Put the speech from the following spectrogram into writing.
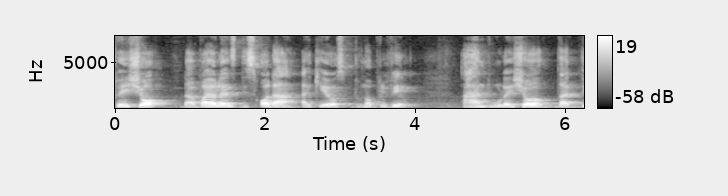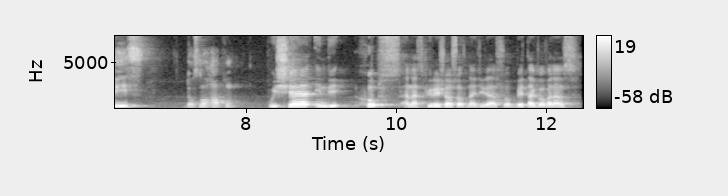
to ensure that violence, disorder, and chaos do not prevail, and will ensure that this does not happen. We share in the hopes and aspirations of Nigerians for better governance,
